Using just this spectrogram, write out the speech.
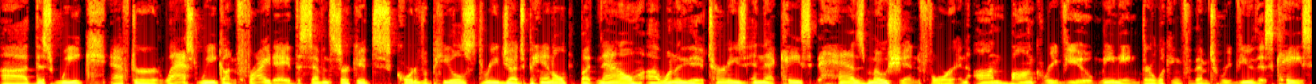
uh, this week week after last week on Friday, the Seventh Circuit's Court of Appeals three judge panel. But now uh, one of the attorneys in that case has motioned for an en banc review, meaning they're looking for them to review this case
